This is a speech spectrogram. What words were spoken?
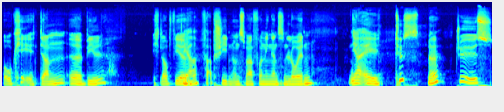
Okay, dann, äh, Bill, ich glaube, wir ja. verabschieden uns mal von den ganzen Leuten. Ja, ey, tschüss, ne? Tschüss.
